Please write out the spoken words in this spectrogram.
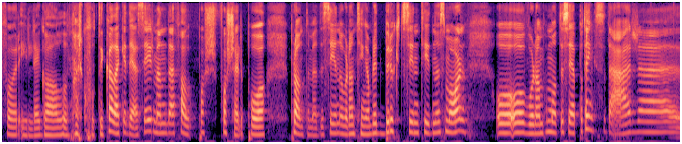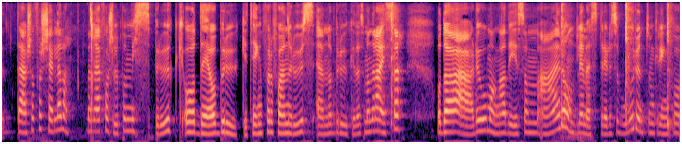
for, illegal narkotika, det er ikke det jeg sier, men det er forskjell på plantemedisin og hvordan ting har blitt brukt siden tidenes morgen, og, og, hvordan på en måte se på ting. Så det er, eh, det er, så forskjellig, da. Men det er forskjell på misbruk og det å bruke ting for å få en rus, enn å bruke det som en reise. Og da er det jo mange av de som er åndelige mestere, eller som bor rundt omkring på,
